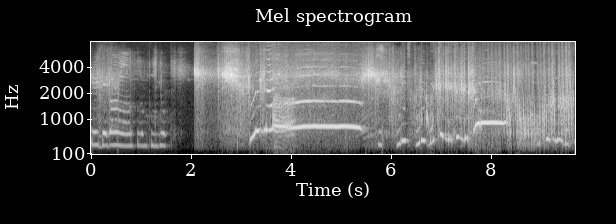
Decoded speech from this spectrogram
걔 내가 그럼. 돌격! 우- 우리 우리 몇쪽 몇쪽 몇쪽? 몇쪽이요 몇쪽?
